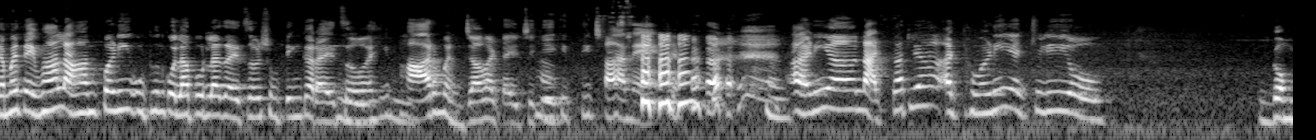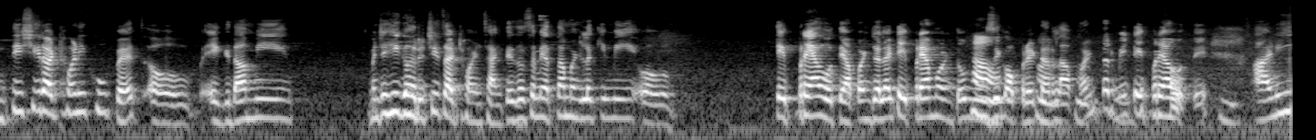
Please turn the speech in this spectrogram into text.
त्यामुळे तेव्हा लहानपणी उठून कोल्हापूरला जायचं शूटिंग करायचं ही. फार मज्जा वाटायची की. किती छान आहे. आणि नाटकातल्या आठवणी ऍक्च्युली गमतीशीर आठवणी खूप आहेत. एकदा मी म्हणजे ही घरचीच आठवण सांगते. जसं मी आता म्हटलं की मी टेपऱ्या होते आपण ज्याला टेपऱ्या म्हणतो म्युझिक ऑपरेटरला आपण. तर मी टेपऱ्या होते. आणि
